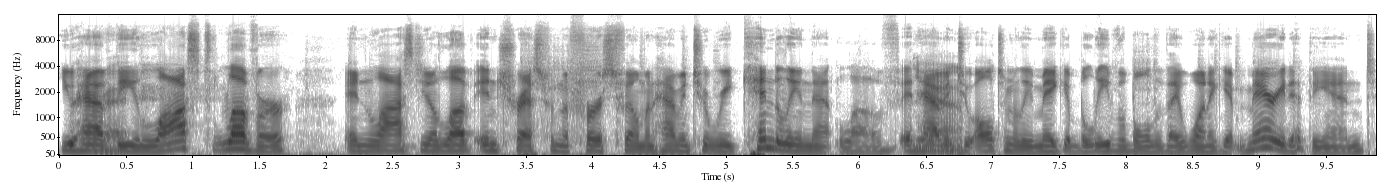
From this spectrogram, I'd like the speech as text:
You have Right. the lost lover and lost you know love interest from the first film and having to rekindling that love and having to ultimately make it believable that they want to get married at the end.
